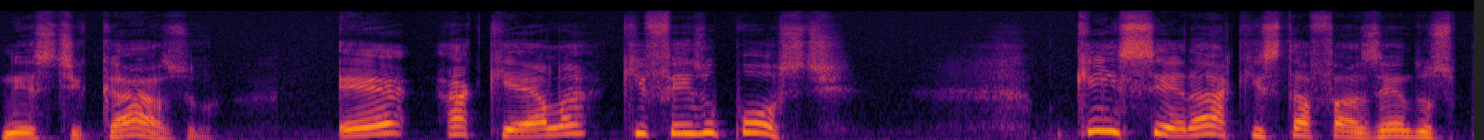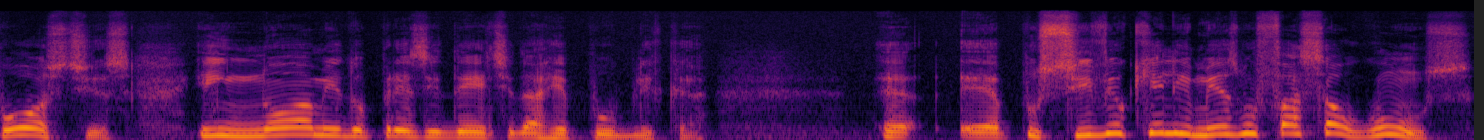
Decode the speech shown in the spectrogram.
neste caso é aquela que fez o post. Quem será que está fazendo os posts em nome do presidente da República? É, é possível que ele mesmo faça alguns.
